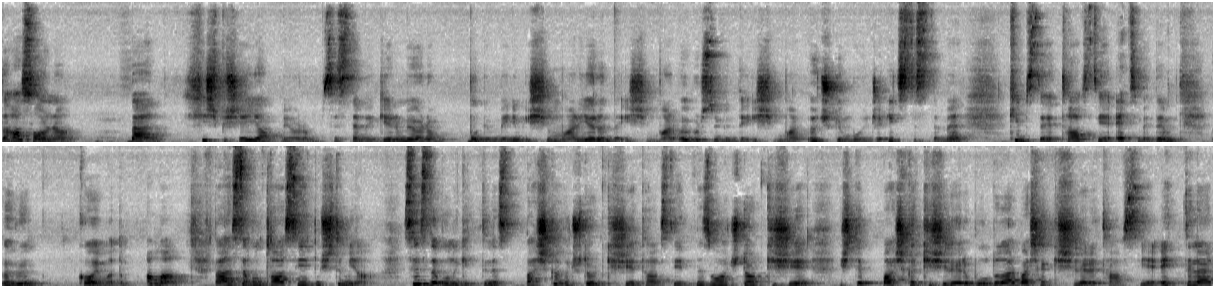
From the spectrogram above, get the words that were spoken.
Daha sonra ben hiçbir şey yapmıyorum. Sisteme girmiyorum. Bugün benim işim var, yarın da işim var, öbürsü günde işim var. Üç gün boyunca hiç sisteme kimseye tavsiye etmedim. Ürün koymadım. Ama ben size bunu tavsiye etmiştim ya. Siz de bunu gittiniz başka 3-4 kişiye tavsiye ettiniz. O 3-4 kişi işte başka kişileri buldular, başka kişilere tavsiye ettiler.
